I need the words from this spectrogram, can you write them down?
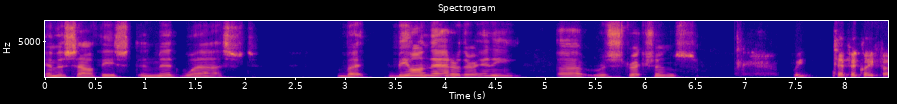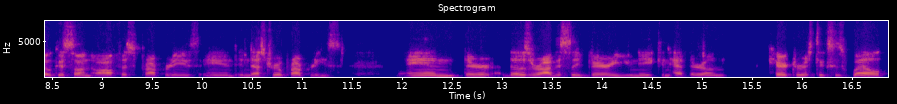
in the Southeast and Midwest. But beyond that, are there any uh, restrictions? We typically focus on office properties and industrial properties, and they're those are obviously very unique and have their own characteristics as well.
